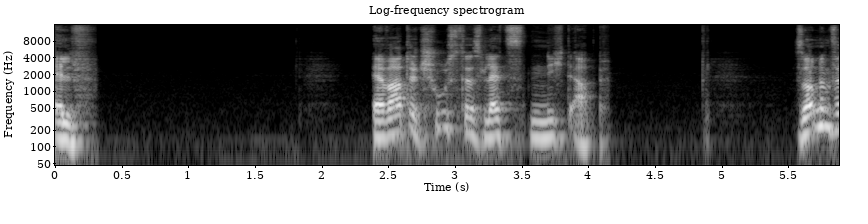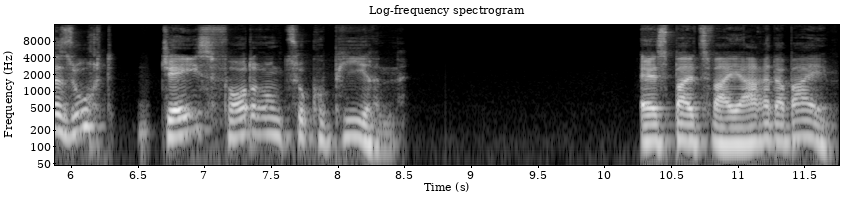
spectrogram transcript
11. Er wartet Schusters letzten nicht ab, sondern versucht, Jays Forderung zu kopieren. Er ist bald zwei Jahre dabei.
